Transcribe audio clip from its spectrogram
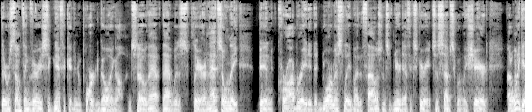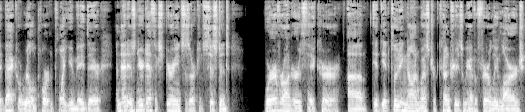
there was something very significant and important going on. So that, that was clear. And that's only been corroborated enormously by the thousands of near death experiences subsequently shared. But I want to get back to a real important point you made there, and that is near death experiences are consistent wherever on earth they occur, um, it, including non-Western countries. We have a fairly large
